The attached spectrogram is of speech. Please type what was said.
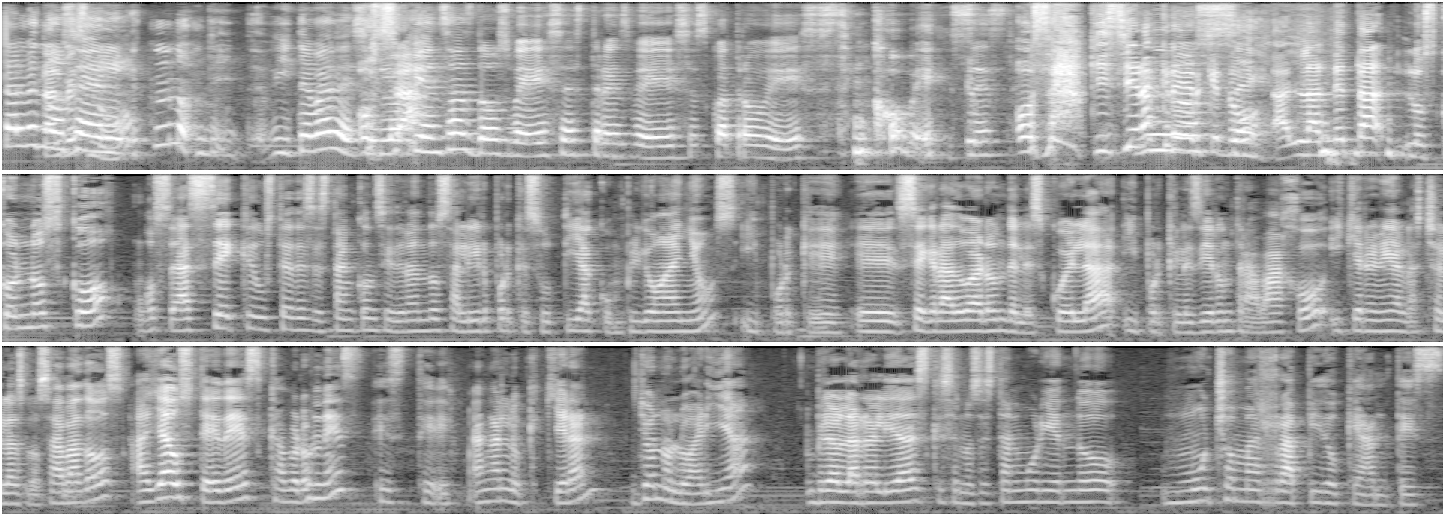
Tal vez Tal no vez sea no. el. no, y- te voy a decir, O sea- lo piensas dos veces, tres veces, cuatro veces, cinco veces. O sea, quisiera creer que no. sé. La neta, los conozco. O sea, sé que ustedes están considerando salir porque su tía cumplió años y porque eh, se graduaron de la escuela y porque les dieron trabajo y quieren ir a las chelas los sábados. Allá ustedes, cabrones, este, hagan lo que quieran. Yo no lo haría. Pero la realidad es que se nos están muriendo mucho más rápido que antes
